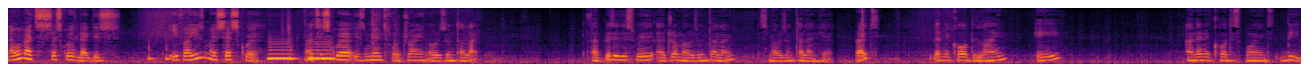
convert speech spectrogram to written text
Now when my set square is like this, if I use my set square, my t square is meant for drawing horizontal line. If I place it this way, I draw my horizontal line. Is my horizontal line here, right? Let me call the line A, and let me call this point B.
